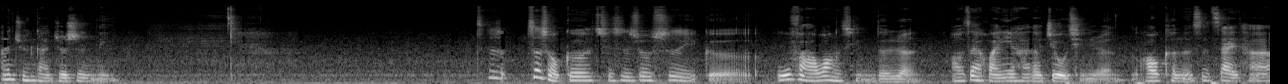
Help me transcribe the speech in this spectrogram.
安全感就是你。这这首歌其实就是一个无法忘情的人，然后在怀念他的旧情人，然后可能是在他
